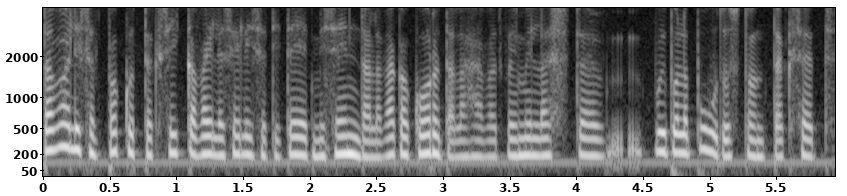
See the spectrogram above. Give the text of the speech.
tavaliselt pakutakse ikka välja sellised ideed, mis endale väga korda lähevad või millest võib-olla puudust tuntakse, et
